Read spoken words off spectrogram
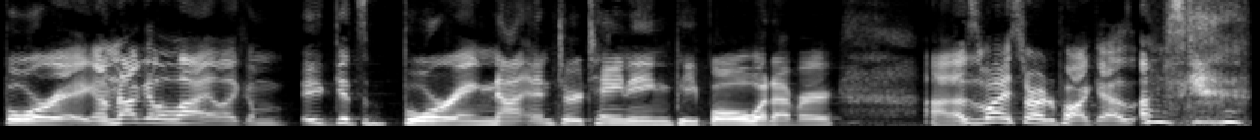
boring. I'm not gonna lie like I'm, it gets boring not entertaining people whatever. Uh, that's why i started a podcast. I'm just kidding.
